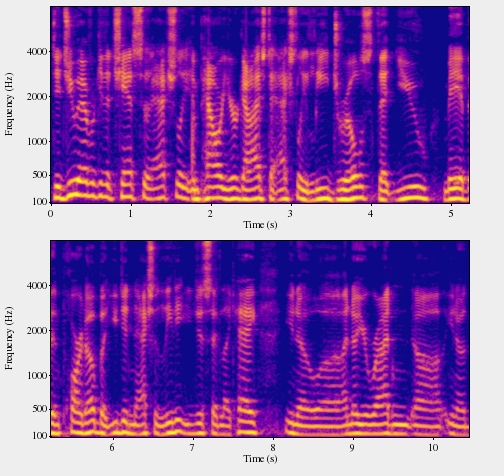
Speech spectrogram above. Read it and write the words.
Did you ever get a chance to actually empower your guys to actually lead drills that you may have been part of, but you didn't actually lead it? You just said like, "Hey, you know, uh, I know you're riding, uh, you know,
